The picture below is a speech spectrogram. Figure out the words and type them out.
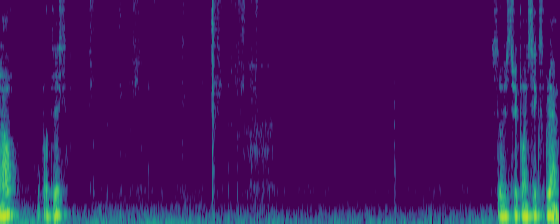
now I put this. So it's 3.6 gram.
